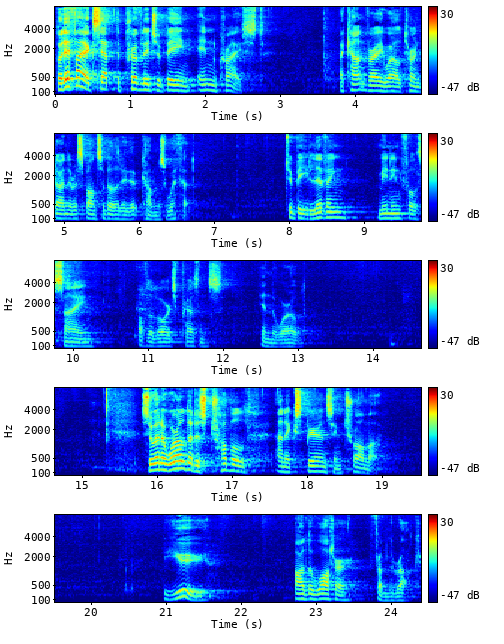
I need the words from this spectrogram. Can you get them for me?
But if I accept the privilege of being in Christ, I can't very well turn down the responsibility that comes with it to be living, meaningful sign of the Lord's presence in the world. So, in a world that is troubled and experiencing trauma, you are the water from the rock.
